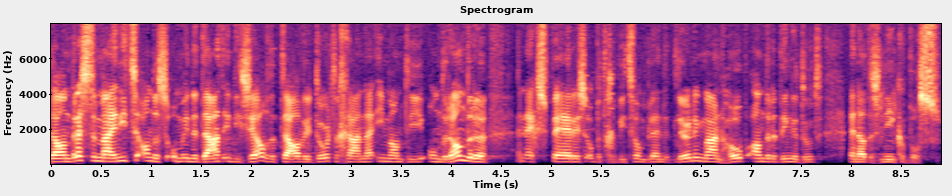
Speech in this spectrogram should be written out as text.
dan rest er mij niets anders om inderdaad in diezelfde taal weer door te gaan naar iemand die onder andere een expert is op het gebied van blended learning, maar een hoop andere dingen doet. En dat is Nienke Bos.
